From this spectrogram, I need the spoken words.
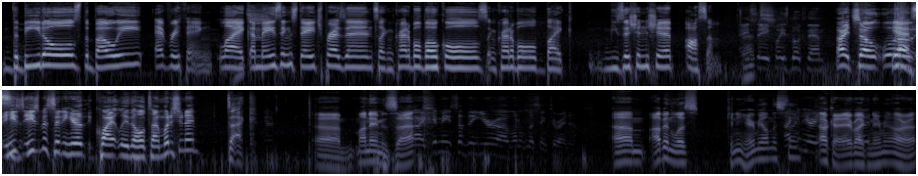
the Beatles, the Bowie, everything. Like amazing stage presence, like incredible vocals, incredible like musicianship. Awesome. AC, please book them. All right, so uh, Yes. he's he's been sitting here quietly the whole time. What is your name? Zach. Um, my name is Zach. All right, give me something you're uh, listening to right now. Um, I've been lis. Can you hear me on this thing? Okay, everybody can hear me. All right.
